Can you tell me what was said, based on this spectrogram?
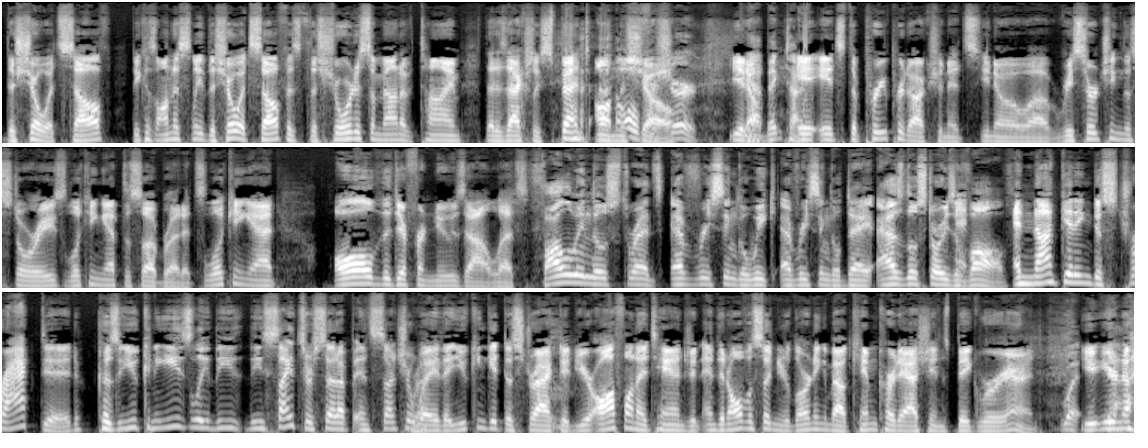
the show itself. Because honestly, the show itself is the shortest amount of time that is actually spent on the Oh, for show. sure. You know, Yeah, big time. it- it's the pre-production. It's you know uh, researching the stories, looking at the subreddits, looking at all the different news outlets, Following those threads every single week, every single day, as those stories evolve. and not getting distracted because you can easily these these sites are set up in such a way that you can get distracted. You're off on a tangent, and then all of a sudden you're learning about Kim Kardashian's big rear end. What- You, you're yeah. not.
